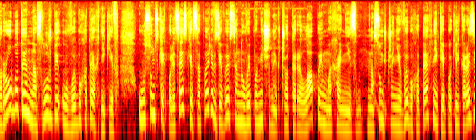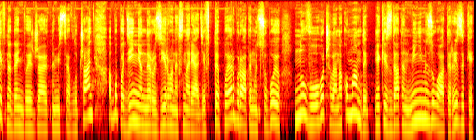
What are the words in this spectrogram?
Роботи на службі у вибухотехніків. У сумських поліцейських саперів з'явився новий помічник чотирилапий механізм. На Сумщині вибухотехніки по кілька разів на день виїжджають на місця влучань або падіння нерозірваних снарядів. Тепер братимуть з собою нового члена команди, який здатен мінімізувати ризики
